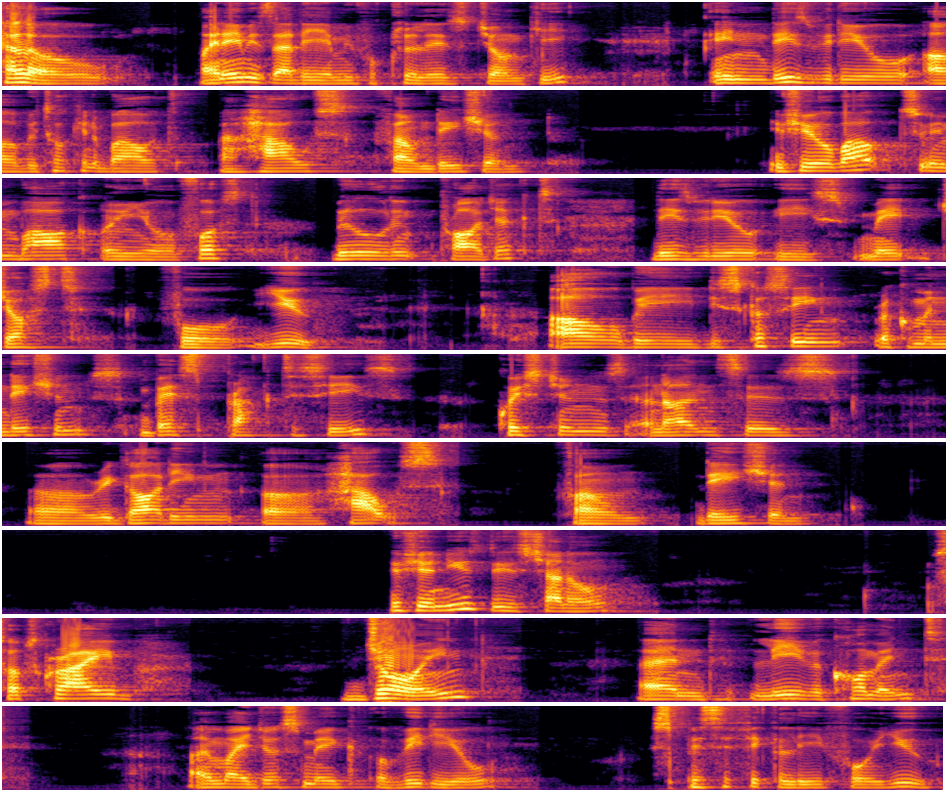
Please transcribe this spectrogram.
Hello, my name is Adeyemi for Clueless Junkie. In this video, I'll be talking about a house foundation. If you're about to embark on your first building project, this video is made just for you. I'll be discussing recommendations, best practices, questions and answers uh, regarding a house foundation. If you're new to this channel, subscribe, join, and leave a comment. I might just make a video specifically for you.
